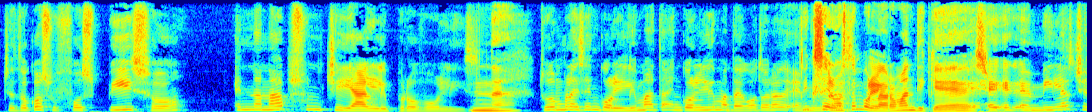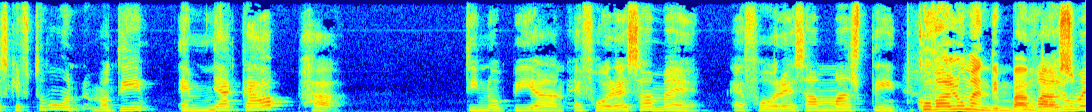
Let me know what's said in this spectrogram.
και δώκω σου φως πίσω, ε, να ανάψουν και οι άλλοι προβολείς. Ναι. Του μου λες εγκολλήματα, εγκολλήματα. Εγώ τώρα Δεν ξέρω, είμαστε πολλά ρομαντικές. Ε, ε, ε, μίλας και σκεφτούμουν ότι ε, μια κάπα την οποία εφορέσαμε, εφορέσαμε μας την. Κουβαλούμε την πάντω. Κουβαλούμε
